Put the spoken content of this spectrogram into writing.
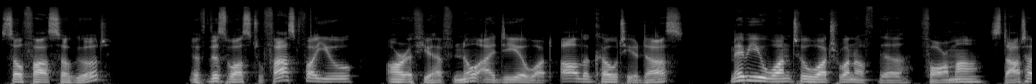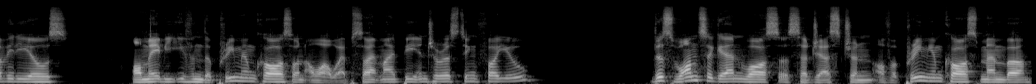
So far so good. If this was too fast for you, or if you have no idea what all the code here does, maybe you want to watch one of the former starter videos, or maybe even the premium course on our website might be interesting for you. This once again was a suggestion of a premium course member,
